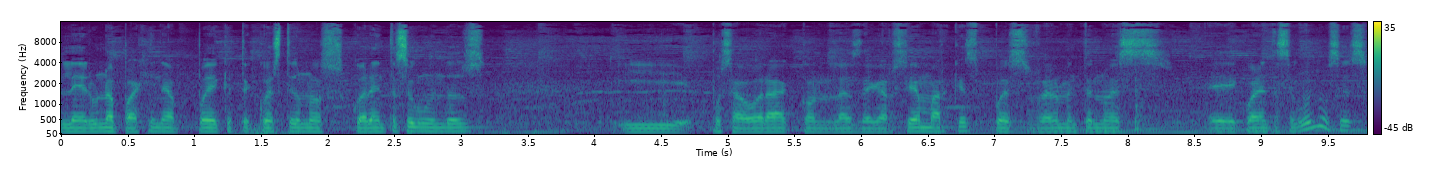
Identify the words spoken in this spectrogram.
leer una página puede que te cueste unos 40 segundos y pues ahora con las de García Márquez pues realmente no es 40 eh, segundos, es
